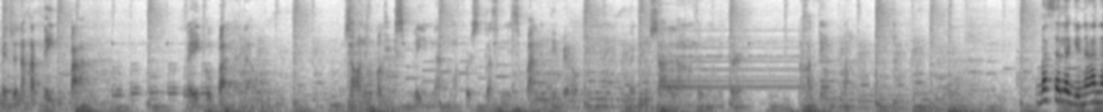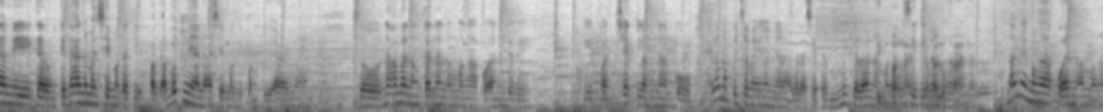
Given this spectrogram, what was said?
Medyo naka-tape pa. Kay guba na daw. Sa ko nimo pag-explain na nga first class municipality pero nag-inusara lang ang thermometer. Naka-tape pa. Basta lagi naa nami karon kay naa naman siya magagi pag-abot niya naa siya magipang PR no. So naaman ang tanan ang mga kuan diri. Ipa-check lang nako. Wala man pud sa maingon nga na wala siya thermometer ana Timbangan, sige lang. kabalukanan. Na may mga kuan na mga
